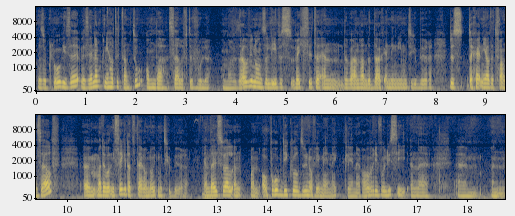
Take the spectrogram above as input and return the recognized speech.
dat is ook logisch, hè? we zijn er ook niet altijd aan toe om dat zelf te voelen. Omdat we zelf in onze levens wegzitten en de waan van de dag en dingen die moeten gebeuren. Dus dat gaat niet altijd vanzelf. Um, maar dat wil niet zeggen dat het daarom nooit moet gebeuren. En dat is wel een, een oproep die ik wil doen, of in mijn kleine rouwrevolutie, een, uh, een,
